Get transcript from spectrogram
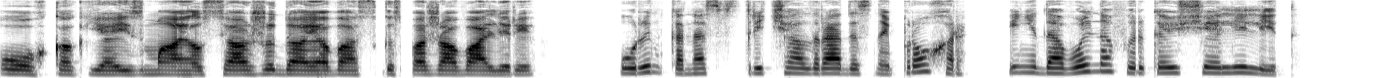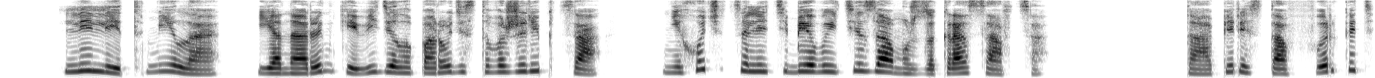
«Ох, как я измаялся, ожидая вас, госпожа Валери!» У рынка нас встречал радостный Прохор и недовольно фыркающая Лилит. «Лилит, милая, я на рынке видела породистого жеребца. Не хочется ли тебе выйти замуж за красавца?» Та, перестав фыркать,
